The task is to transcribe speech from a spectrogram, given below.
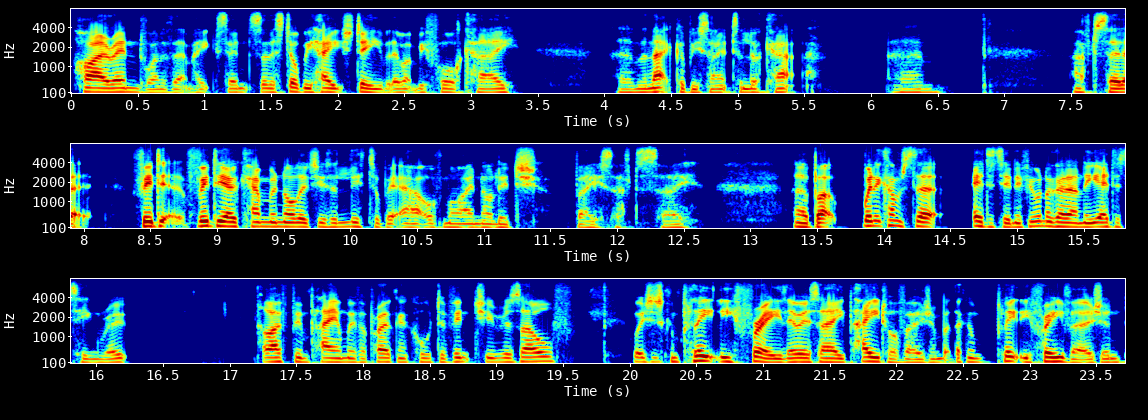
higher end one if that makes sense. So there'll still be HD, but there won't be 4K. Um, and that could be something to look at. Um, I have to say that video, video camera knowledge is a little bit out of my knowledge I have to say. Uh, but when it comes to editing, if you want to go down the editing route, I've been playing with a program called DaVinci Resolve, which is completely free. There is a paid for version, but the completely free version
